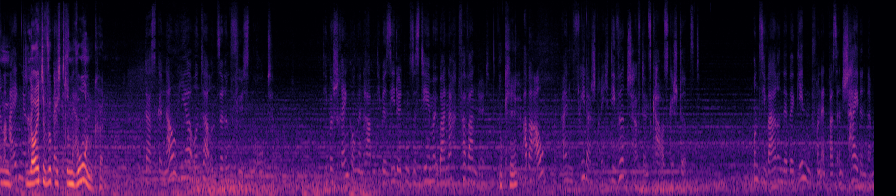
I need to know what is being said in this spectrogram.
ähm, Leute wirklich drin wohnen können. Das genau hier unter unseren Füßen ruht. Die Beschränkungen haben die besiedelten Systeme über Nacht verwandelt. Okay. aber auch mit einem Federstrich die Wirtschaft ins Chaos gestürzt. Und sie waren der Beginn von etwas Entscheidendem.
